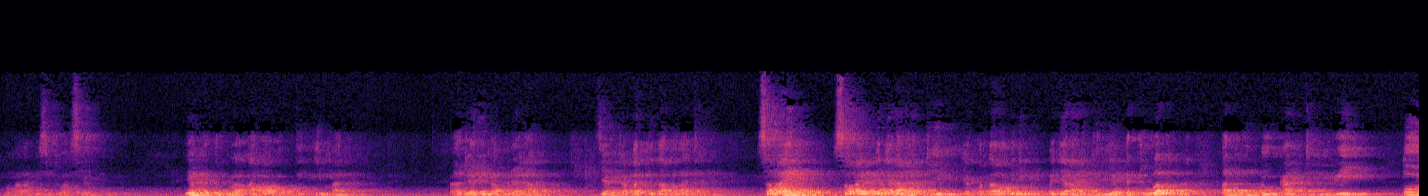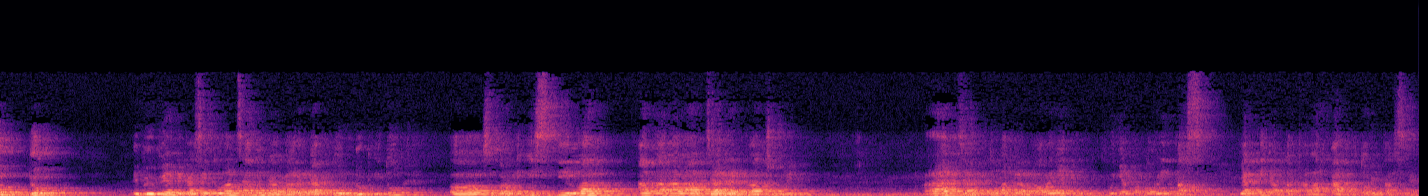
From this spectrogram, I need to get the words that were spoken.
mengalami situasi yang buruk. Yang kedua, apa bukti iman uh, dari Abraham yang dapat kita pelajari? Selain selain penyerahan diri, yang pertama penyerahan diri, yang kedua adalah penundukan diri, tunduk. Ibu-ibu yang dikasih Tuhan, saya menggambarkan tunduk itu uh, seperti istilah antara raja dan prajurit. Raja itu adalah orang yang punya otoritas yang tidak terkalahkan otoritasnya.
